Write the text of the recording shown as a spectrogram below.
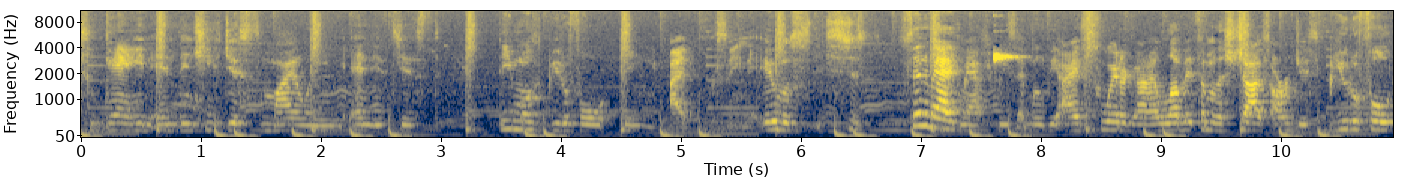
to gain. And then she's just smiling, and it's just the most beautiful thing I've ever seen. It. It was it's just cinematic masterpiece that movie. I swear to god i love it. Some of the shots are just beautiful.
